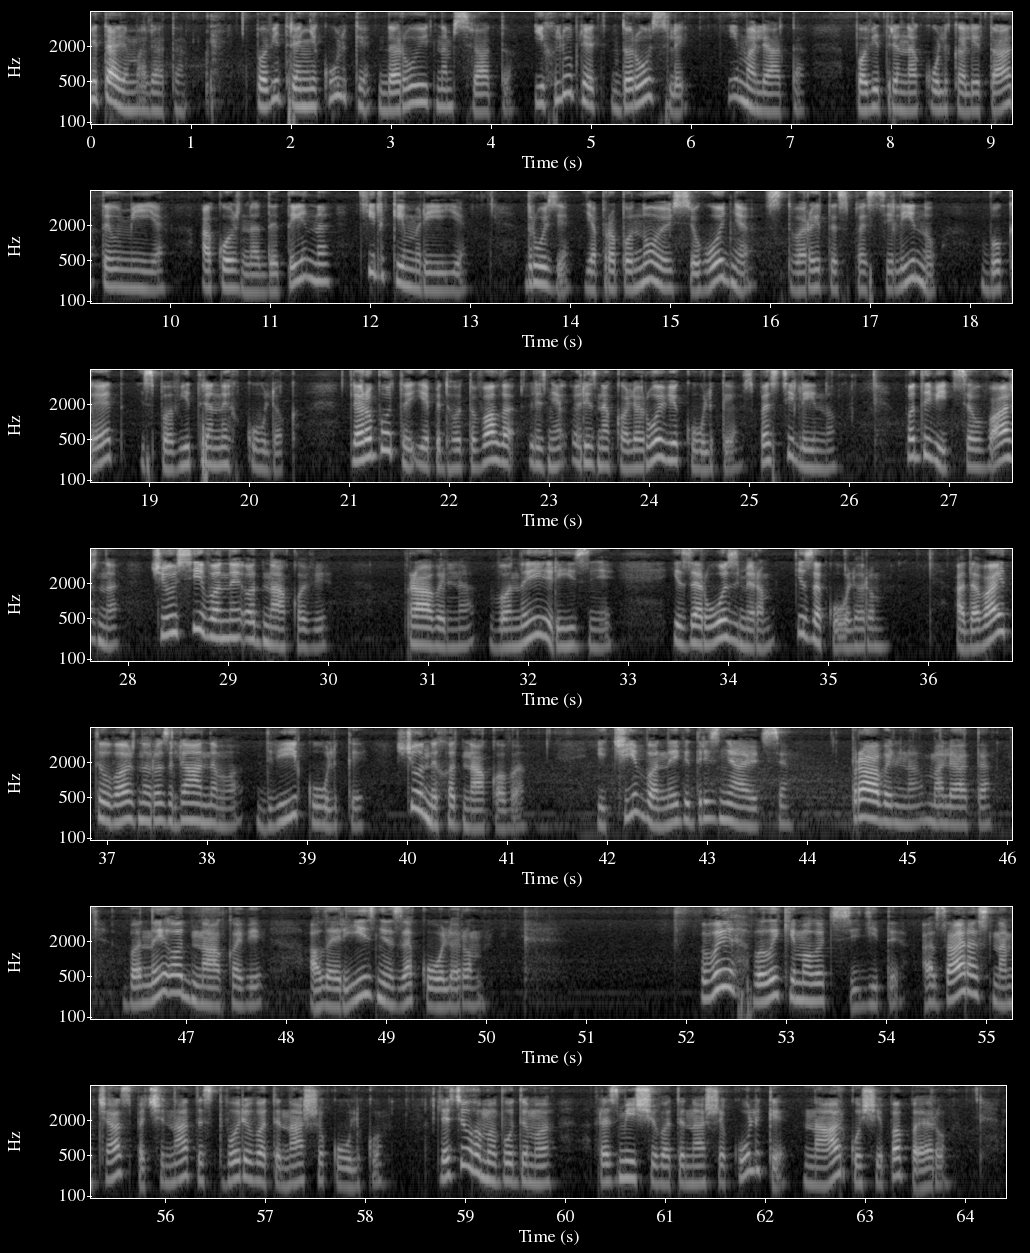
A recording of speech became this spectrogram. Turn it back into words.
Вітаю, малята! Повітряні кульки дарують нам свято. Їх люблять дорослі і малята. Повітряна кулька літати вміє, а кожна дитина тільки мріє. Друзі, я пропоную сьогодні створити з пластиліну букет із повітряних кульок. Для роботи я підготувала різнокольорові кульки з пластиліну. Подивіться уважно, чи усі вони однакові. Правильно, вони різні і за розміром, і за кольором. А давайте уважно розглянемо дві кульки, що у них однакове, і чим вони відрізняються. Правильно, малята, вони однакові, але різні за кольором. Ви великі молодці, діти, а зараз нам час починати створювати нашу кульку. Для цього ми будемо розміщувати наші кульки на аркуші паперу.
